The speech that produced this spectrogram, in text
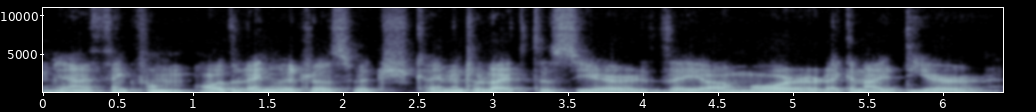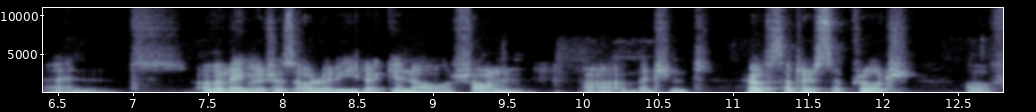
Yeah, I think from all the languages which came into light this year, they are more like an idea, and other languages already, like you know, Sean uh, mentioned Herb Sutter's approach of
